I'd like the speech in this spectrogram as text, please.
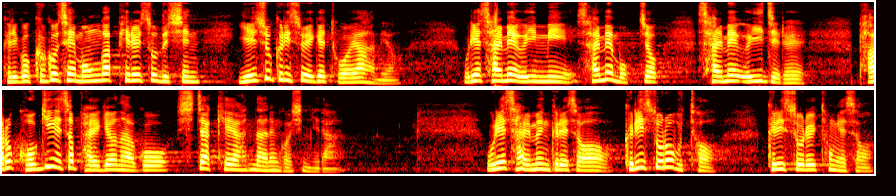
그리고 그곳에 몸과 피를 쏟으신 예수 그리스도에게 두어야 하며 우리의 삶의 의미, 삶의 목적, 삶의 의지를 바로 거기에서 발견하고 시작해야 한다는 것입니다. 우리의 삶은 그래서 그리스도로부터 그리스도를 통해서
